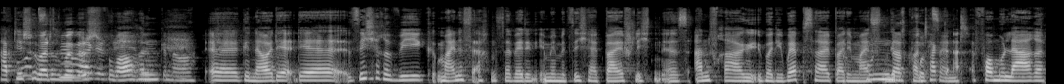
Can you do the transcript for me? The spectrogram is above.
Habt ihr schon mal drüber, drüber gesprochen? geredet, genau. Äh, genau, der, der sichere Weg meines Erachtens, da werdet ihr mir mit Sicherheit beipflichten, ist Anfrage über die Website. Bei den meisten gibt 100%. Kontaktformulare.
